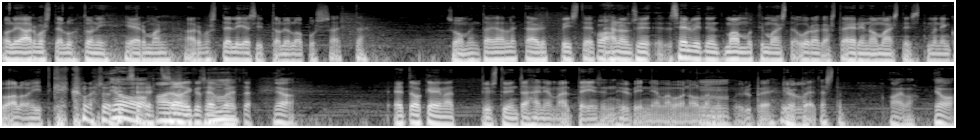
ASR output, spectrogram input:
oli arvostelu, Toni Hierman arvosteli ja sitten oli lopussa, että suomentajalle täydet pisteet. Wow. Hän on sy- selviytynyt mammuttimaista urakasta erinomaisesti, niin sitten mä niinku aloin itkeä, kun mä luin Joo, sen. Että se oli semmoinen, Mm. että, että okei, mä pystyin tähän ja mä tein sen hyvin ja mä voin olla Mm, mm, ylpeä, kyllä. ylpeä tästä. aivan. Joo,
